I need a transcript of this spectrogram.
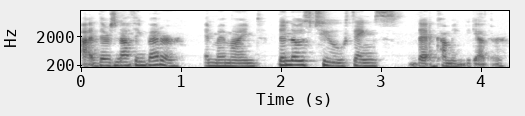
uh, there's nothing better in my mind than those two things that coming together.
